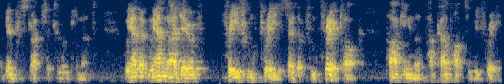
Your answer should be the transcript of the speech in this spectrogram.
of infrastructure to implement we had a, we had an idea of free from three, so that from three o'clock, parking in the car parks would be free.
